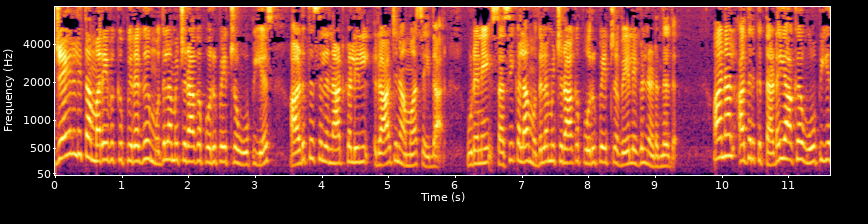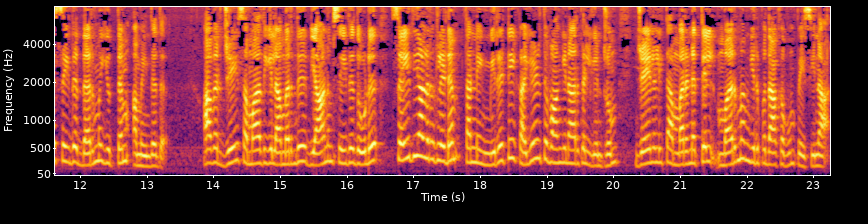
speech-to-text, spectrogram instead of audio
ஜெயலலிதா மறைவுக்கு பிறகு முதலமைச்சராக பொறுப்பேற்ற ஓபிஎஸ் அடுத்த சில நாட்களில் ராஜினாமா செய்தார். உடனே சசிகலா முதலமைச்சராக பொறுப்பேற்ற வேலைகள் நடந்தது. ஆனால் அதற்கு தடையாக ஓபிஎஸ் செய்த தர்ம யுத்தம் அமைந்தது. அவர் ஜெய் சமாதியில் அமர்ந்து தியானம் செய்ததோடு செய்தியாளர்களிடம் தன்னை மிரட்டி கையெழுத்து வாங்கினார்கள் என்றும் ஜெயலலிதா மரணத்தில் மர்மம் இருப்பதாகவும் பேசினார்.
